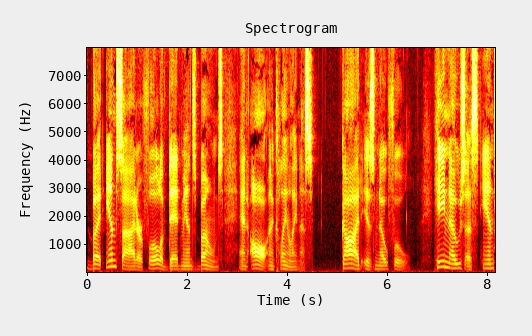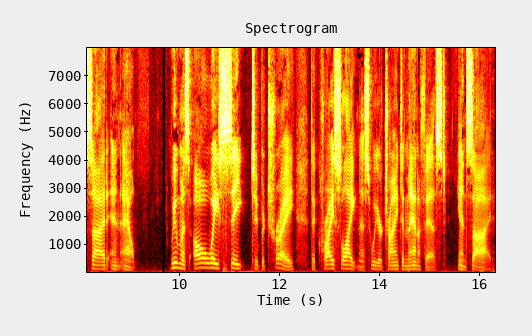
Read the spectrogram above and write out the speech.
but inside are full of dead men's bones and all uncleanliness. God is no fool. He knows us inside and out. We must always seek to portray the Christ likeness we are trying to manifest inside.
